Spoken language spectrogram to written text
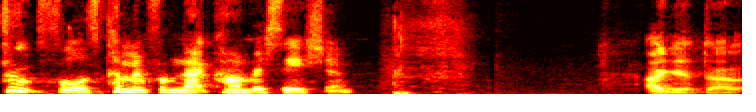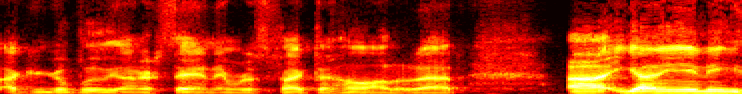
fruitful is coming from that conversation. I get that. I can completely understand and respect the hell out of that. Uh, you got any, any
